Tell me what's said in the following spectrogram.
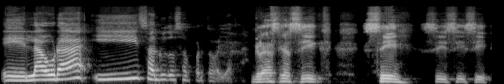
eh, Laura, y saludos a Puerto Vallarta. Gracias, Sig. Sí, sí, sí, sí.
